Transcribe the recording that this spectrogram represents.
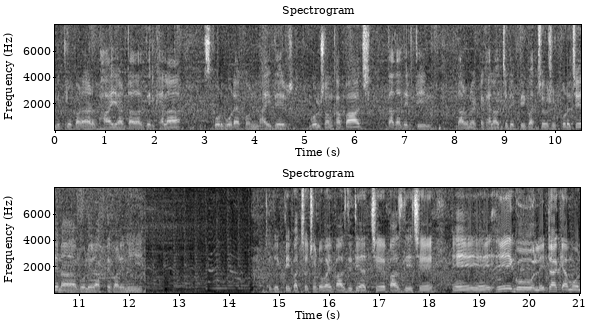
মিত্রপাড়ার ভাই আর দাদাদের খেলা। স্কোরবোর্ড এখন ভাইদের গোল সংখ্যা পাঁচ, দাদাদের তিন। দারুণ একটা খেলা হচ্ছে, দেখতেই পাচ্ছ শ্যুট করেছে, না গোলে রাখতে পারেনি। তো দেখতেই পাচ্ছ, ছোট ভাই পাস দিতে যাচ্ছে, পাস দিয়েছে। এই এই গোল, এটা কেমন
